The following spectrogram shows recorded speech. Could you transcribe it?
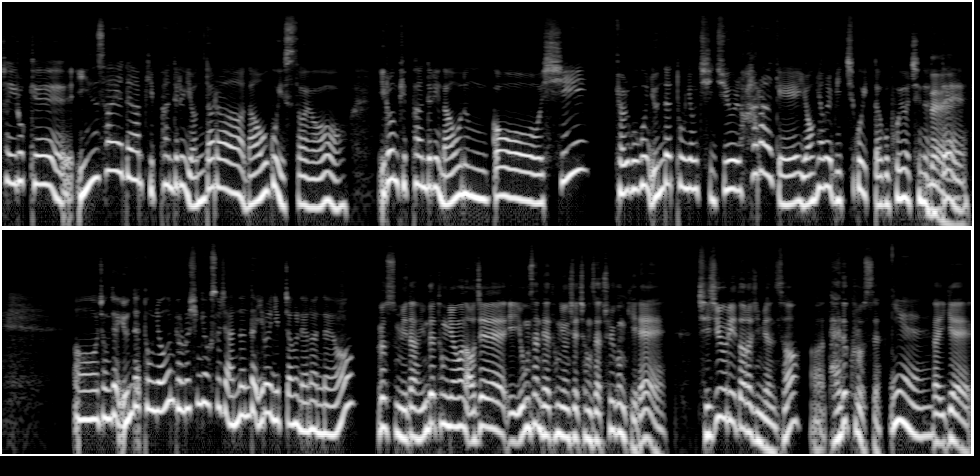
자, 이렇게 인사에 대한 비판들이 연달아 나오고 있어요. 이런 비판들이 나오는 것이 결국은 윤 대통령 지지율 하락에 영향을 미치고 있다고 보여지는데 네. 어, 정작 윤 대통령은 별로 신경 쓰지 않는다 이런 입장을 내놨네요. 그렇습니다. 윤 대통령은 어제 용산 대통령실 청사 출근길에 지지율이 떨어지면서 어, 데드크로스. 예. 그러니까 이게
